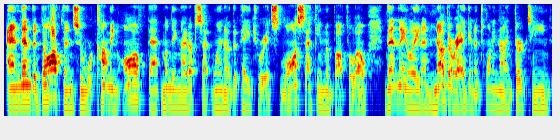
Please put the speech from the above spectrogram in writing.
And then the Dolphins, who were coming off that Monday night upset win of the Patriots, lost that game in Buffalo. Then they laid another egg in a 29 13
